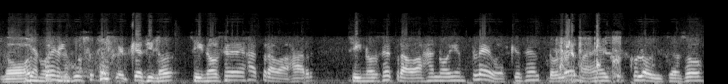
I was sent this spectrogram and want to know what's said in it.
No, no es injusto porque es que si no, si no se deja trabajar, si no se trabaja no hay empleo. Es que ese es el problema, es el círculo vicioso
